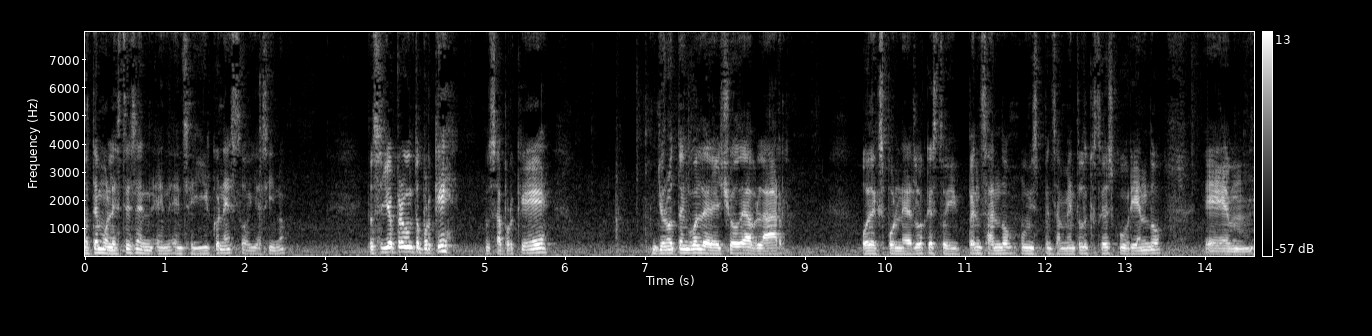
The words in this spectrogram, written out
no te molestes en, en, seguir con esto y así, ¿no? Entonces yo pregunto, ¿por qué? O sea, ¿por qué yo no tengo el derecho de hablar o de exponer lo que estoy pensando o mis pensamientos, lo que estoy descubriendo? Em,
